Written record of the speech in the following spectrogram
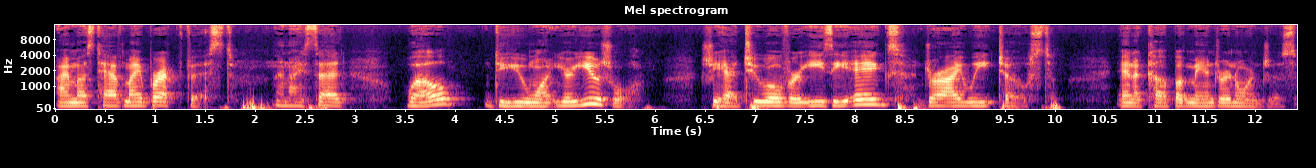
I must have my breakfast. And I said, Well, do you want your usual? She had two over easy eggs, dry wheat toast, and a cup of mandarin oranges.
